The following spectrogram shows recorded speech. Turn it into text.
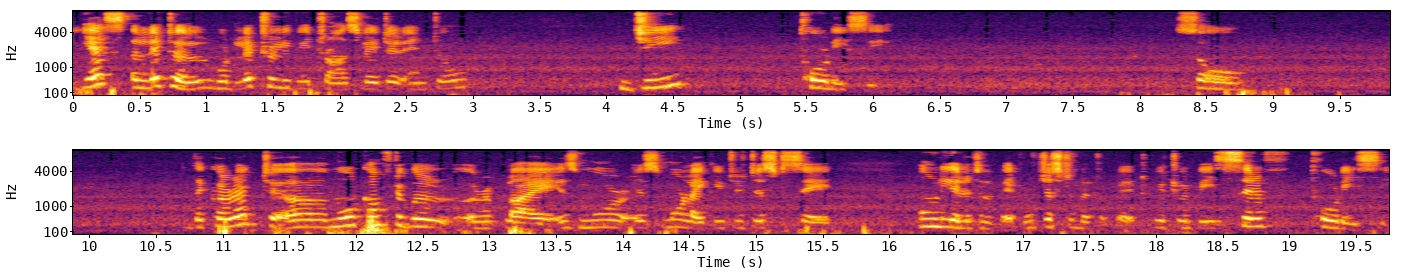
Yes, a little would literally be translated into G, thodi si. So, the correct, uh, more comfortable reply is more is more likely to just say only a little bit or just a little bit, which would be sirf thodi si.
